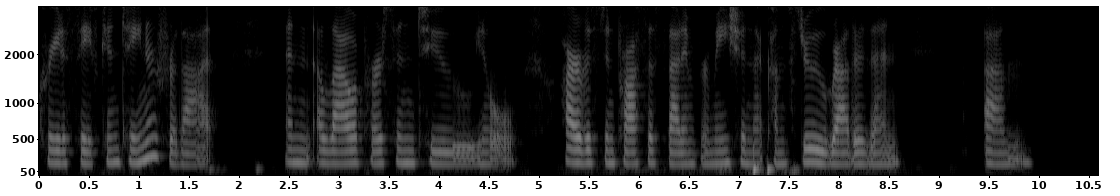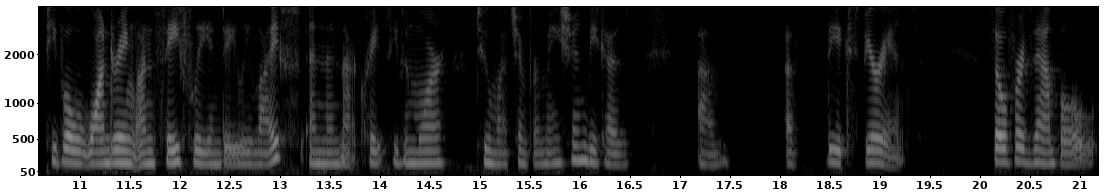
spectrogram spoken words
create a safe container for that and allow a person to you know harvest and process that information that comes through rather than um, people wandering unsafely in daily life and then that creates even more too much information because um, of the experience so for example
